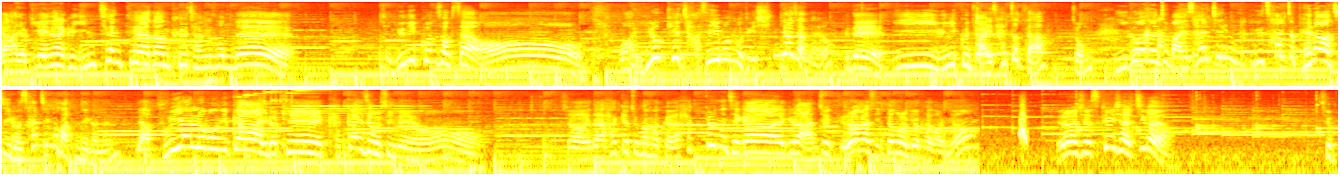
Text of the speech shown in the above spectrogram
야 여기가 옛날에 그 enchant 하던 그 장소인데 자, 유니콘 석상. 어 와 이렇게 자세히 보는 거 되게 신기하지 않나요? 근데 이 유니콘 좀 많이 살쪘다. 좀. 이거는 좀 많이 살찐 이거 살짝 배 나왔지 이거. 살찐 거 같은데 이거는. 야 VR로 보니까 이렇게 가까이서 볼 수 있네요. 자 그다음 학교 쪽 한번 갈까요? 학교는 제가 알기로 안쪽에 들어갈 수 있던 걸로 기억하거든요. 이런 식으로 스크린샷을 찍어요 지금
